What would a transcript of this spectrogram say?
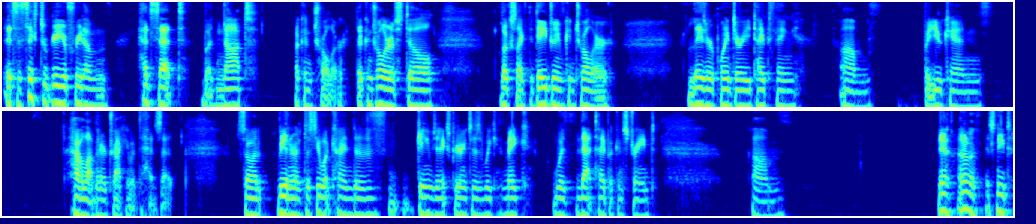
it's a six degree of freedom headset, but not a controller. The controller is still looks like the Daydream controller, laser pointery type thing, um, but you can have a lot better tracking with the headset. So it'd be interesting to see what kind of games and experiences we can make with that type of constraint. Um, yeah, I don't know. It's neat.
